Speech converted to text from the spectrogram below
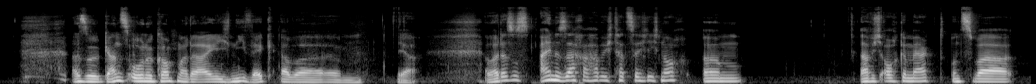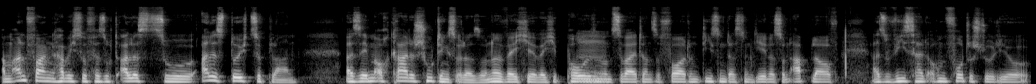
also ganz ohne kommt man da eigentlich nie weg, aber ähm, ja. Aber das ist eine Sache, habe ich tatsächlich noch. Ähm, habe ich auch gemerkt. Und zwar am Anfang habe ich so versucht, alles zu, alles durchzuplanen. Also eben auch gerade Shootings oder so, ne? Welche, welche Posen mhm. und so weiter und so fort und dies und das und jenes und Ablauf. Also wie es halt auch im Fotostudio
